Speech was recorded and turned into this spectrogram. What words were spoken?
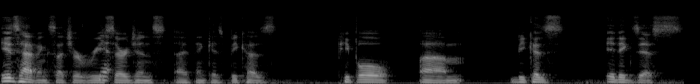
is having such a resurgence i think is because people um because it exists.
